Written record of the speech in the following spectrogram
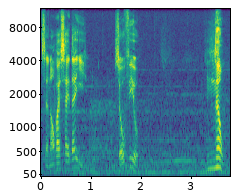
Você não vai sair daí. Você ouviu? Não!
